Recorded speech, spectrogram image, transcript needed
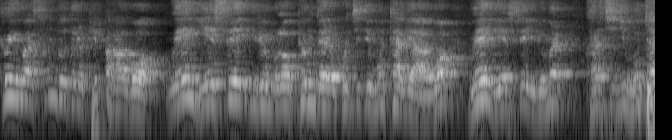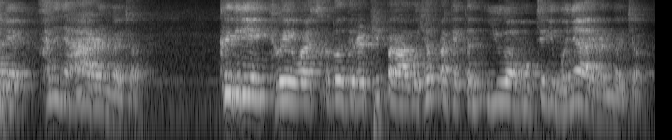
교회와 성도들을 핍박하고 왜 예수의 이름으로 병자를 고치지 못하게 하고 왜 예수의 이름을 가르치지 못하게 하느냐라는 거죠. 그들이 교회와 사도들을 핍박하고 협박했던 이유와 목적이 뭐냐라는 거죠.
